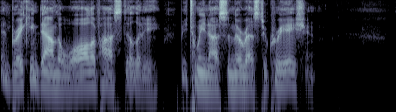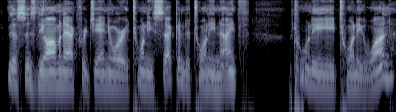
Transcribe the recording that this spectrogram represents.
and breaking down the wall of hostility between us and the rest of creation. This is the almanac for January 22nd to 29th, 2021,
